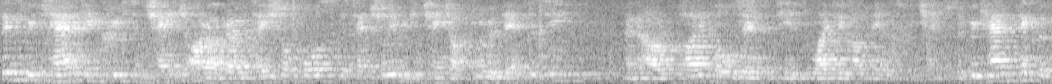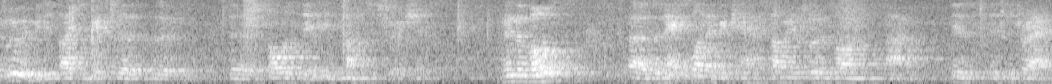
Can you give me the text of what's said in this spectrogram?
things we can increase and change are our gravitational force, potentially. We can change our fluid density, and our particle density is likely not able to be changed. If we can pick the fluid, we decide to mix the, the, the solids in, in some situations. And then the most, uh, the next one that we can have some influence on uh, is, is the drag.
